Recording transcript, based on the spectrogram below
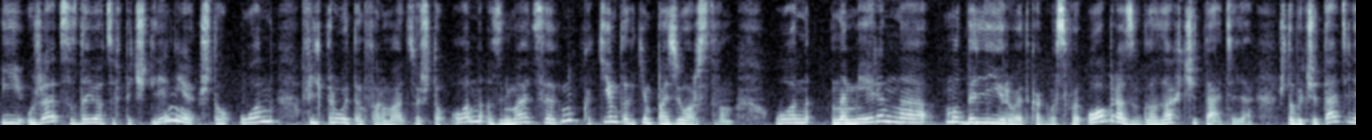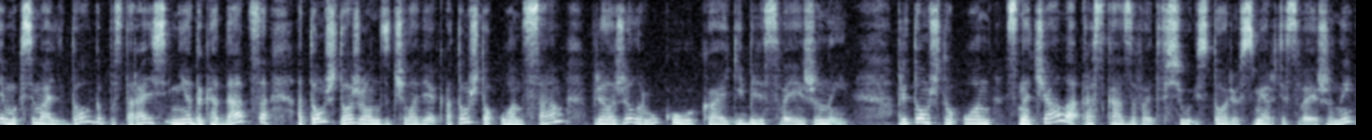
и уже создается впечатление, что он фильтрует информацию, что он занимается ну, каким-то таким позерством он намеренно моделирует как бы свой образ в глазах читателя, чтобы читатели максимально долго постарались не догадаться о том, что же он за человек, о том, что он сам приложил руку к гибели своей жены. При том, что он сначала рассказывает всю историю смерти своей жены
